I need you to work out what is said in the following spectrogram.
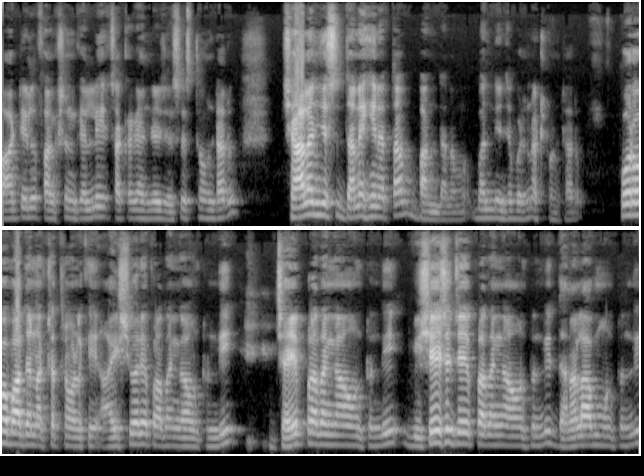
పార్టీలు ఫంక్షన్కి వెళ్ళి చక్కగా ఎంజాయ్ చేసేస్తూ ఉంటారు. ఛాలెంజెస్ ధనహీనత బంధనము బంధించబడినట్లు ఉంటారు నక్షత్రం వాళ్ళకి ఐశ్వర్యప్రదంగా ఉంటుంది జయప్రదంగా ఉంటుంది విశేష జయప్రదంగా ఉంటుంది ధనలాభం ఉంటుంది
